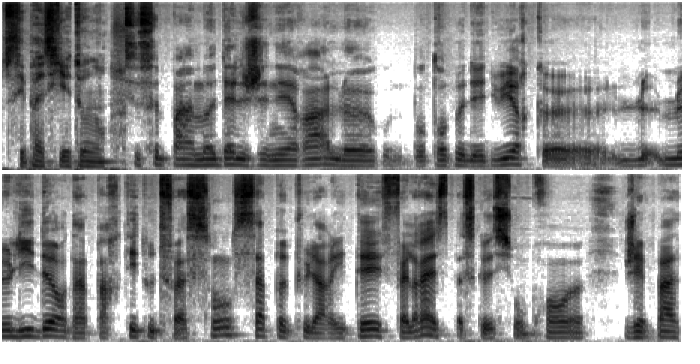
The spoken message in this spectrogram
c'est pas si étonnant. Ce n'est pas un modèle général euh, dont on peut déduire que le, leader d'un parti, de toute façon, sa popularité fait le reste. Parce que si on prend, euh, j'ai pas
